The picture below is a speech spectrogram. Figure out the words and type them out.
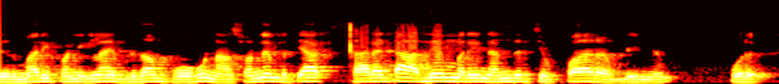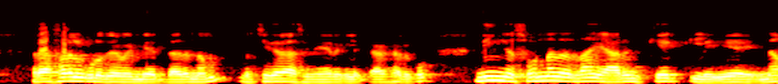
இது மாதிரி பண்ணிக்கலாம் இப்படி தான் போகும். நான் சொன்னேன் பார்த்தியா கரெக்டாக அதே மாதிரி நடந்துருச்சு பார் அப்படின்னு ஒரு ரெஃபரல் கொடுக்க வேண்டிய தருணம் ரிச்சிகராசி நேயர்களுக்காக இருக்கும். நீங்கள் சொன்னதை தான் யாரும் கேட்கலையே என்ன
